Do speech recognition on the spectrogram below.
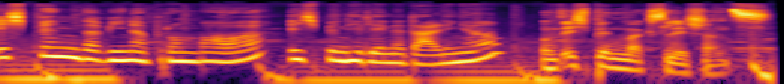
Ich bin Davina Brumbauer. Ich bin Helene Dallinger. Und ich bin Max Leschanz.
